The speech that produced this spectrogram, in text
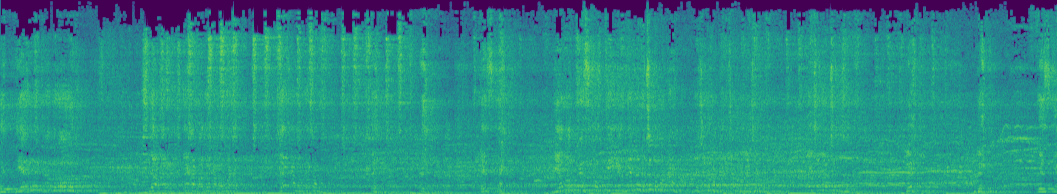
¿Me entiendes, cabrón? Ya, déjalo, déjalo, déjalo. Déjalo, déjalo. Este. Llevo tres costillas. Déjalo, échalo para acá. Échalo para acá, échalo para acá, échalo. Échalo, échalo. Eh, este.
